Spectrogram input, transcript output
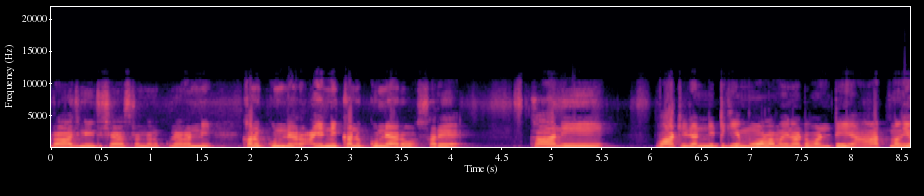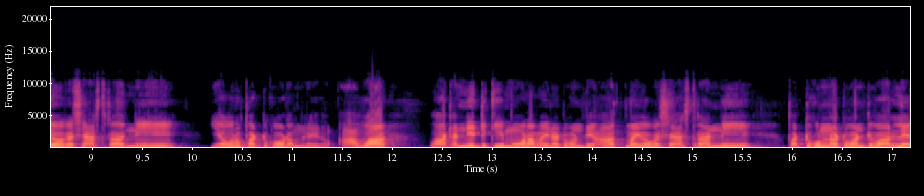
రాజనీతి శాస్త్రం కనుక్కున్నారు అన్నీ కనుక్కున్నారు. అవన్నీ కనుక్కున్నారు సరే. కానీ వాటిలన్నిటికీ మూలమైనటువంటి ఆత్మయోగ శాస్త్రాన్ని ఎవరు పట్టుకోవడం లేదు. వా వాటన్నిటికీ మూలమైనటువంటి ఆత్మయోగ శాస్త్రాన్ని పట్టుకున్నటువంటి వాళ్ళే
